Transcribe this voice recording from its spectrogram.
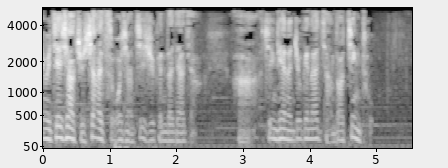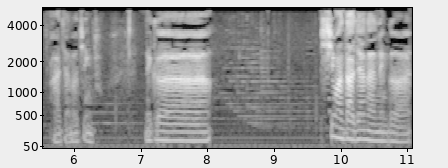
因为接下去下一次我想继续跟大家讲啊，今天呢就跟他讲到净土啊，讲到净土，那个希望大家呢那个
